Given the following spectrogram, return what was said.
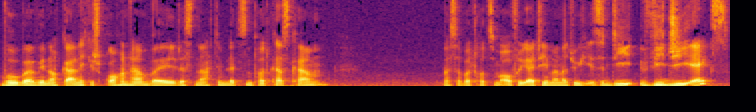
worüber wir noch gar nicht gesprochen haben, weil das nach dem letzten Podcast kam, was aber trotzdem Aufreger-Thema natürlich ist, die VGX,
